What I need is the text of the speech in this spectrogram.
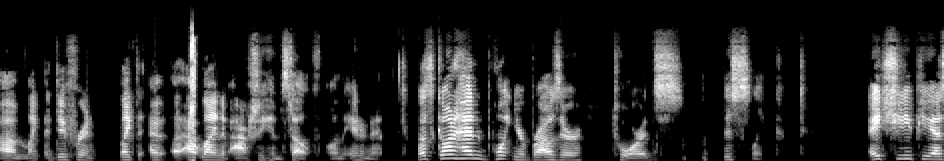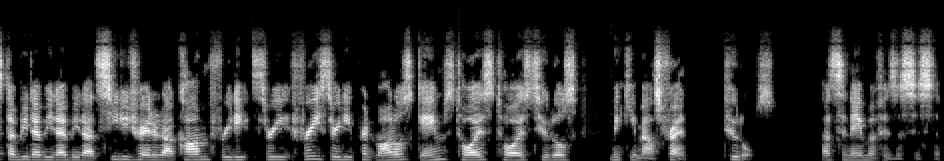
um, like a different like the a outline of actually himself on the internet. Let's go ahead and point your browser towards this link. https www.cgtrader.com free, free, free 3D print models, games, toys, toys, Toodles, Mickey Mouse friend. Toodles. That's the name of his assistant.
